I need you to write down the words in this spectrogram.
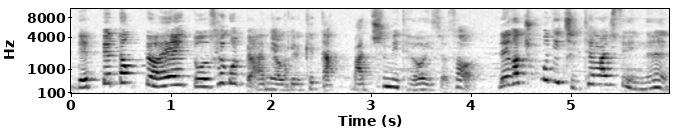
내 뼈 떡뼈에 또 쇄골뼈 안에 여기 이렇게 딱 맞춤이 되어 있어서 내가 충분히 지탱할 수 있는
